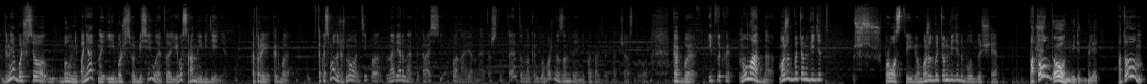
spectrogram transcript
Для меня больше всего было непонятно и больше всего бесило это его сраные видения, которые как бы ты такой смотришь, ну, типа, наверное, это красиво, наверное, это что-то это, но как бы можно Зенде не показывать так часто, вот. Как бы, и ты такой, ну ладно, может быть, он видит просто ее, может быть, он видит будущее. Потом, Что он видит, блядь? потом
